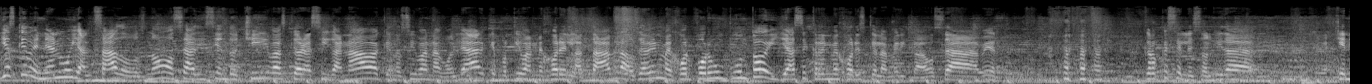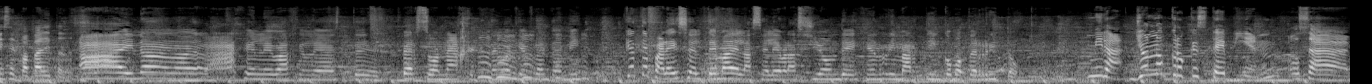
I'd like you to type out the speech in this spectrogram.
Y es que venían muy alzados, ¿no? O sea, diciendo Chivas que ahora sí ganaba, que nos iban a golear, que porque iban mejor en la tabla. O sea, ven mejor por un punto y ya se creen mejores que el América. O sea, a ver. Creo que se les olvida quién es el papá de todos. Ay, no, no, bájenle, bájenle a este personaje que tengo aquí enfrente de mí. ¿Qué te parece el tema de la celebración de Henry Martín como perrito? Mira, yo no creo que esté bien. O sea,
